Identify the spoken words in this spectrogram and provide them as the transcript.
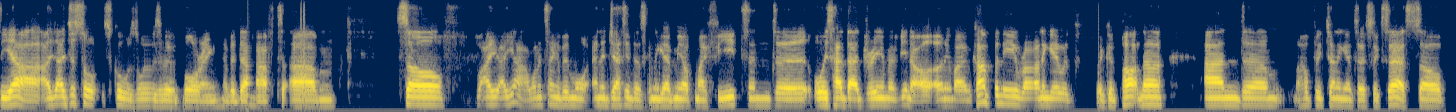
yeah. I, I just thought school was always a bit boring, a bit daft. Um, so I, I, yeah, I wanted something a bit more energetic that's going to get me off my feet, and uh, always had that dream of you know owning my own company, running it with a good partner, and um, hopefully turning it into a success. So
